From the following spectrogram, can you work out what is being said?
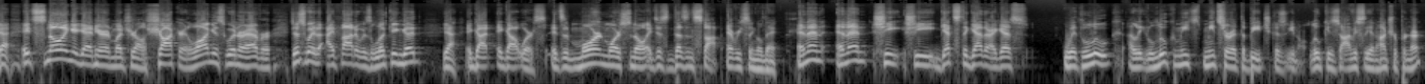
Yeah, it's snowing again here in Montreal. Shocker, longest winter ever. Just when I thought it was looking good, yeah, it got it got worse. It's more and more snow. It just doesn't stop every single day. And then and then she she gets together, I guess, with Luke. Luke meets meets her at the beach because you know Luke is obviously an entrepreneur.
